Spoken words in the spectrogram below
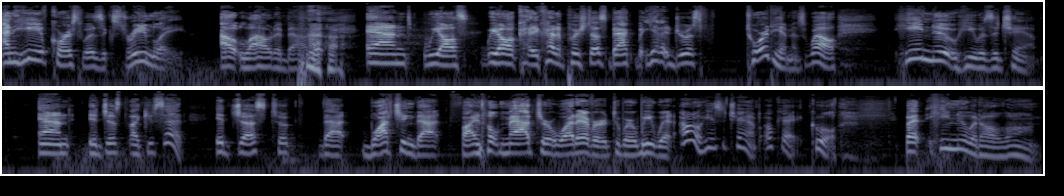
and he of course was extremely out loud about it. And we all we all kind of, kind of pushed us back but yet it drew us toward him as well. He knew he was a champ. And it just like you said it just took that watching that final match or whatever to where we went oh he's a champ. Okay cool. But he knew it all along.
